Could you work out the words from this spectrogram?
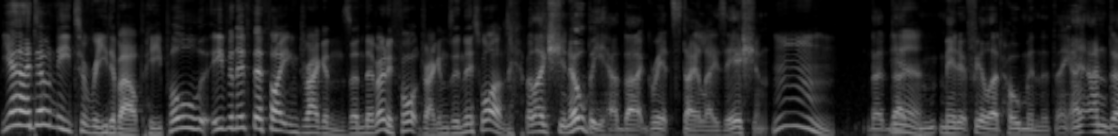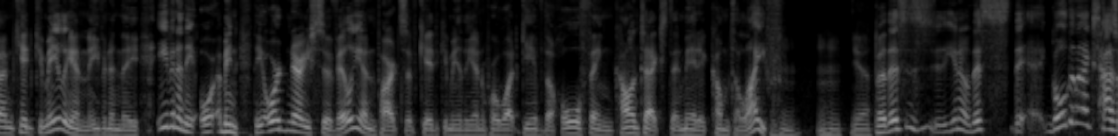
Yeah, I don't need to read about people, even if they're fighting dragons, and they've only fought dragons in this one. Well, like Shinobi had that great stylization. Hmm. That, that. Yeah. made it feel at home in the thing, and, and um, Kid Chameleon, even in the even in the, or, I mean, the ordinary civilian parts of Kid Chameleon were what gave the whole thing context and made it come to life. Mm-hmm. yeah. But this is, you know, this the, Golden Axe has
